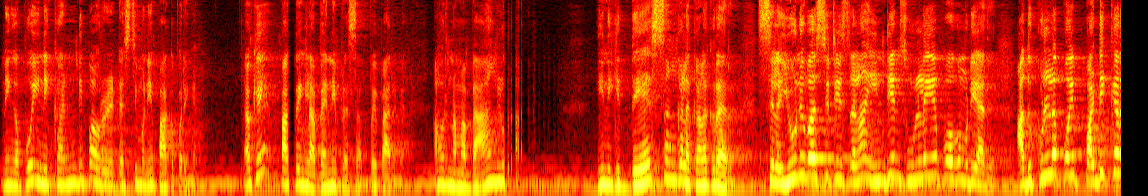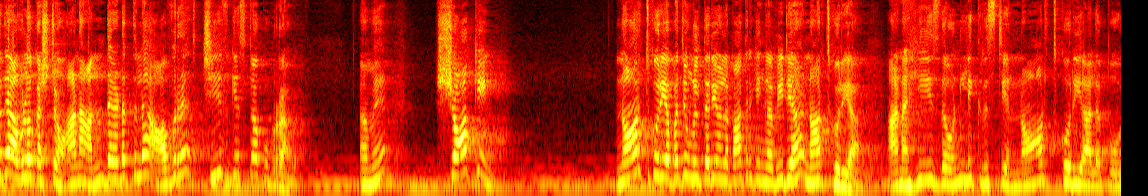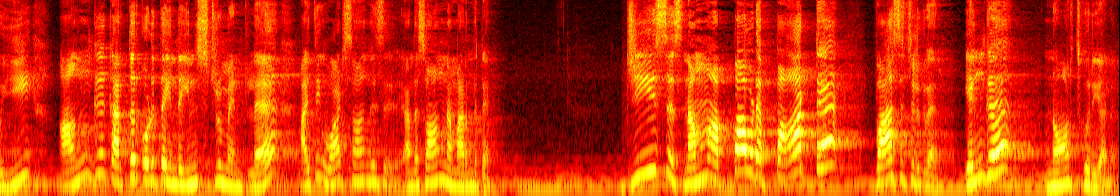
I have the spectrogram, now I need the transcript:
நீங்க போய் இன்னைக்கு கண்டிப்பா அவருடைய டெஸ்டிமோனியை பார்க்க போறீங்க. ஓகே பாக்குறீங்களா பென்னி பிரசாத் போய் பாருங்க. அவர் நம்ம பெங்களூர் இன்னைக்கு தேசங்களை கலக்குறாரு. சில யூனிவர்சிட்டிஸ்லலாம் இந்தியன்ஸ் உள்ளேயே போக முடியாது. அதுக்குள்ள போய் படிக்கிறதே அவ்வளோ கஷ்டம். ஆனா அந்த இடத்துல அவரை சீஃப் கெஸ்டா கூப்பிடுறாங்க. ஆமே ஷாக்கிங் நார்த் கொரியா பத்தி உங்களுக்கு தெரியும்ல பாத்திருக்கீங்களா வீடியோ நார்த் கொரியா ஆனா he is the only Christian north கொரியால போய் அங்க கர்த்தர் கொடுத்த இந்த இன்ஸ்ட்ருமெண்ட்ல I think what song is அந்த சாங் நான் மறந்துட்டேன். ஜீசஸ் நம்ம அப்பாவோட பாட்டை வாசிச்சிருக்கிறார். எங்க? நார்த் கொரியால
